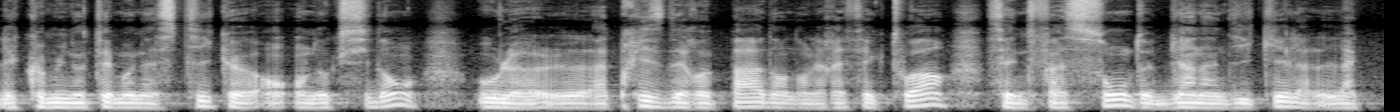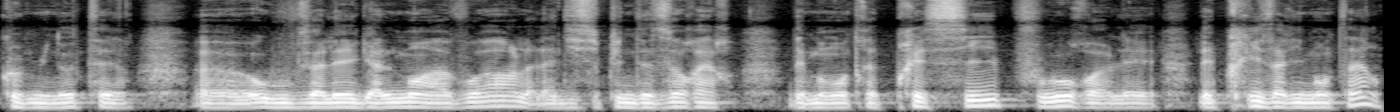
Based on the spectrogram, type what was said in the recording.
les communautés monastique en, Occident, où la prise des repas dans, les réfectoires, c'est une façon de bien indiquer la, communauté, hein. euh, où vous allez également avoir la, discipline des horaires, des moments très précis pour les, prises alimentaires.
